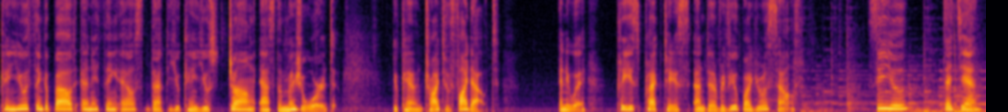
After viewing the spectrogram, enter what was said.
can you think about anything else that you can use 张 as the measure word? You can try to find out. Anyway, please practice and uh, review by yourself. See you. 再见。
